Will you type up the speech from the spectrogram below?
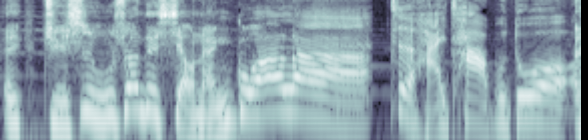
哎，举世无双的小南瓜啦。这还差不多。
